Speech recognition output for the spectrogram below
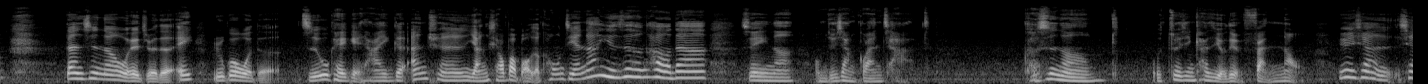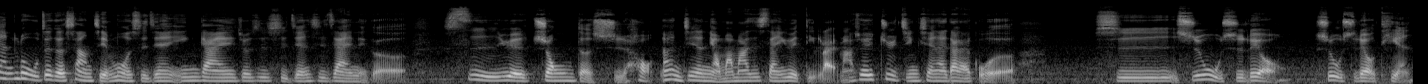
但是呢，我也觉得，哎，如果我的。植物可以给它一个安全养小宝宝的空间，那也是很好的。所以呢，我们就这样观察。可是呢，我最近开始有点烦恼，因为现在现在录这个上节目的时间，应该就是时间是在那个四月中的时候。那你记得鸟妈妈是三月底来嘛？所以距今现在大概过了十十五、十六、十五、十六天。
